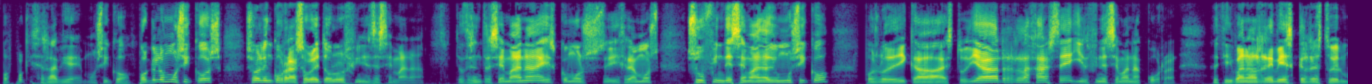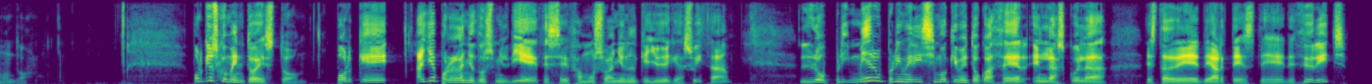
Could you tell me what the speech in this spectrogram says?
Pues porque esa es la vida de músico. Porque los músicos suelen currar sobre todo los fines de semana. Entonces, entre semana es como si dijéramos su fin de semana de un músico, pues lo dedica a estudiar, relajarse y el fin de semana curran. Es decir, van al revés que el resto del mundo. ¿Por qué os comento esto? Porque allá por el año 2010, ese famoso año en el que yo llegué a Suiza, lo primero, primerísimo que me tocó hacer en la escuela esta de, artes de, de Zurich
